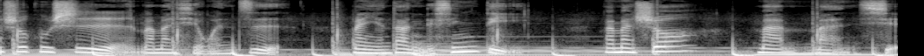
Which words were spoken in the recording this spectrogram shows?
慢说故事，慢慢写文字，蔓延到你的心底。慢慢说，慢慢写。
